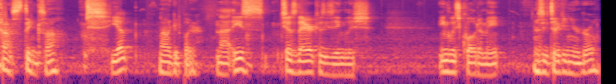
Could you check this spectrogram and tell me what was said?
kind of stinks, huh? yep. Not a good player. Nah, he's just there because he's English. English quota, mate. Is he taking your girl?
